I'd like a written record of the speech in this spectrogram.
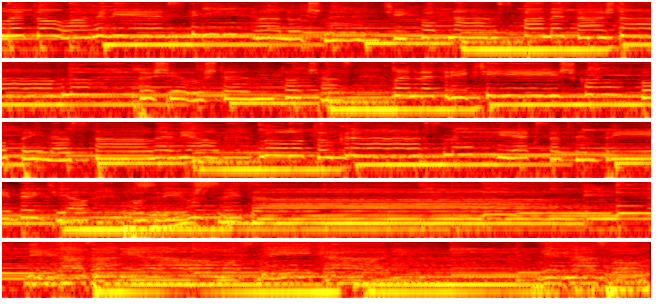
Leto a hviezdy a nočné ticho v nás pamätáš dávno, prešiel už tento čas, len vetrík tíško popri nás stále vial, jak sa ten príbeh dial, pozri už svitá. Nech nás aniel mocný chráni, nech nás Boh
